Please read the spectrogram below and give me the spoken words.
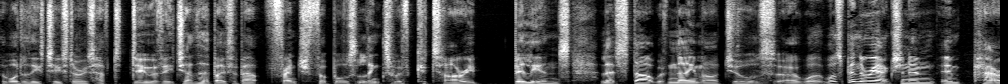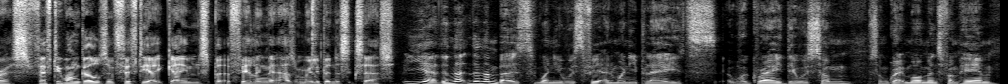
what do these two stories have to do with each other? They're both about French football's links with Qatari billions. Let's start with Neymar, Jules. Uh, what's been the reaction in, in Paris? 51 goals in 58 games, but a feeling that hasn't really been a success. Yeah, the the numbers when he was fit and when he played were great. There was some some great moments from him.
